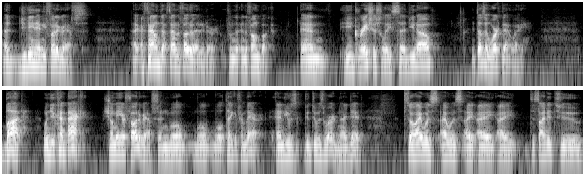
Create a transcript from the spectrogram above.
Uh, do you need any photographs? I, I found I found a photo editor from the in the phone book, and he graciously said, "You know, it doesn't work that way. But when you come back show me your photographs and we'll we'll we'll take it from there. And he was good to his word, and I did. So I was I was I I, I decided to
